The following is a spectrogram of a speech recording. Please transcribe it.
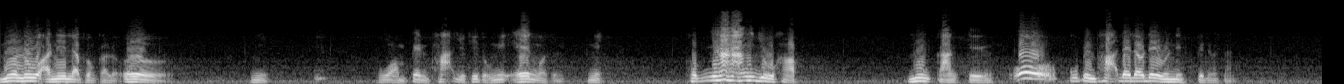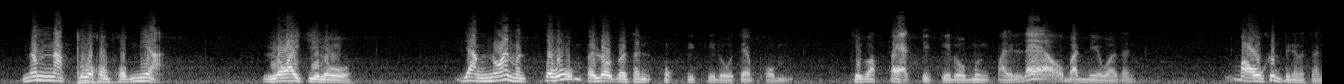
เมื่อรู้อันนี้แล้วผมก็เลยเออ นี่รวมเป็นพระอยู่ที่ตรงนี้เองว่าสินี่ ผมย่างอยู่ครับนุ่งกางเกง โอ้กูเป็นพระได้แล้วได้วันนี้เป็นว่าสันน้ำหนักตัวของผมเนี่ยร้อยกิโล อย่างน้อยมันตูมไปโลดวันสันหกสิบกิโลแต่ผมคิดว่าแปดสิบกิโลมึงไปแล้วบัดเดียววันสันเบาขึ้นเป็นวันสัน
